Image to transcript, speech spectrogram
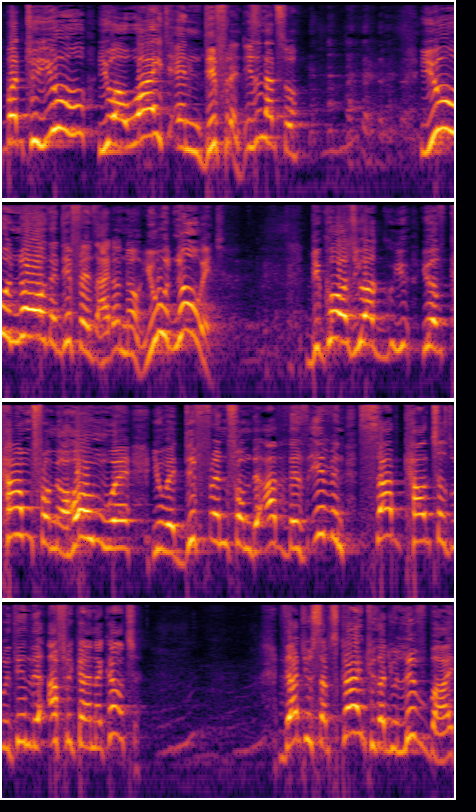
But to you, you are white and different. Isn't that so? You know the difference. I don't know. You would know it. Because you, are, you, you have come from a home where you were different from the other. There's even subcultures within the Afrikaner culture that you subscribe to, that you live by.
